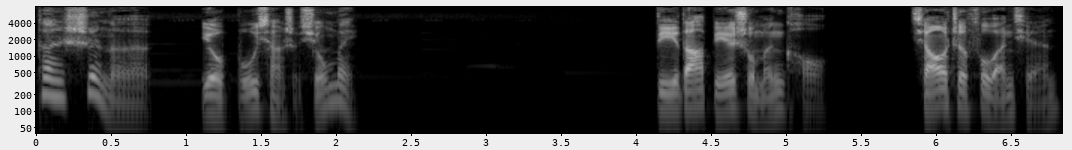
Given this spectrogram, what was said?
但是呢，又不像是兄妹。抵达别墅门口，乔治付完钱，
